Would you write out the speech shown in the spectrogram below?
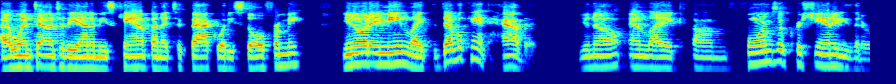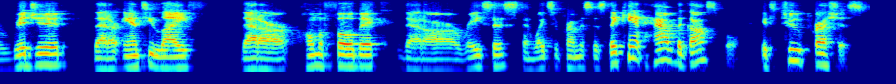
"I went down to the enemy's camp and I took back what he stole from me." You know what I mean? Like the devil can't have it, you know. And like um, forms of Christianity that are rigid, that are anti-life that are homophobic, that are racist and white supremacists, they can't have the gospel. It's too precious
